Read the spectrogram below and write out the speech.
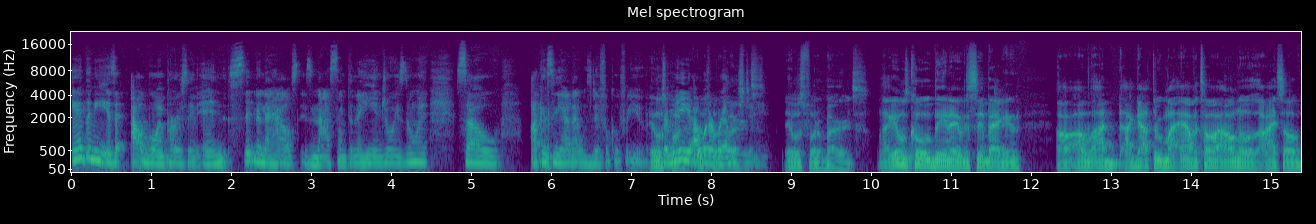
Anthony is an outgoing person, and sitting in the house is not something that he enjoys doing. So I can see how that was difficult for you. It was for for me, the- I would have relished birds. it. It was for the birds. Like it was cool being able to sit back and uh, I, I I got through my Avatar. I don't know. All right, so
